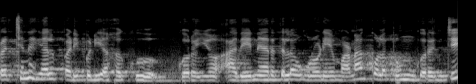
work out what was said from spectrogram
பிரச்சனைகள் படிப்படியாக கு குறையும். அதே நேரத்தில் உங்களுடைய மனக்குழப்பமும் குறைஞ்சி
